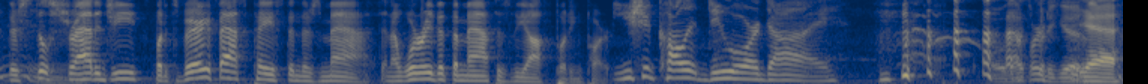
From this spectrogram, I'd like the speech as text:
there's still mm. strategy, but it's very fast paced and there's math. And I worry that the math is the off putting part. You should call it do or die. Oh, that's pretty good. Yeah.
